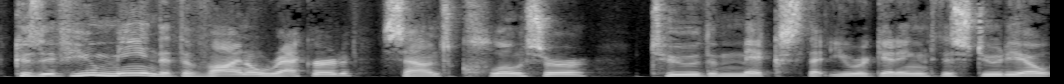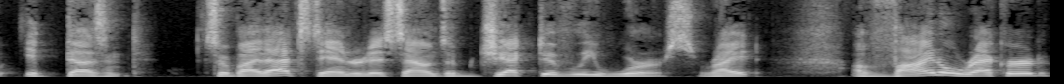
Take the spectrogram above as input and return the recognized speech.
Because if you mean that the vinyl record sounds closer to the mix that you were getting into the studio, it doesn't. So by that standard, it sounds objectively worse, right? A vinyl record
